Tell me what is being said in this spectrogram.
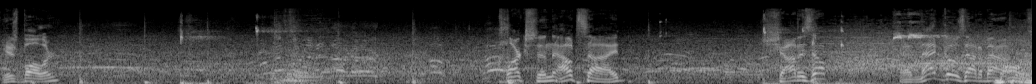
Here's Baller. Clarkson outside. Shot is up. And that goes out of bounds.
